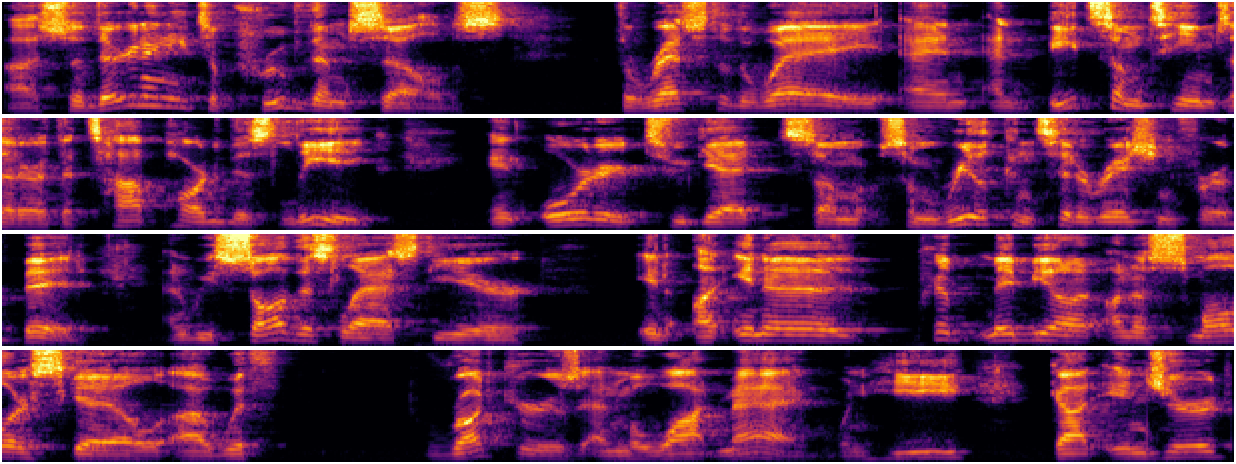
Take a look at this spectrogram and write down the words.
Uh, so they're going to need to prove themselves the rest of the way and, and beat some teams that are at the top part of this league in order to get some, some real consideration for a bid. And we saw this last year in, uh, in a maybe on, on a smaller scale uh, with Rutgers and Mawot Mag. When he got injured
